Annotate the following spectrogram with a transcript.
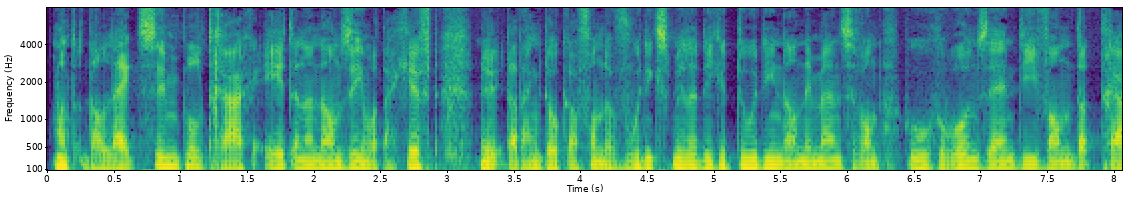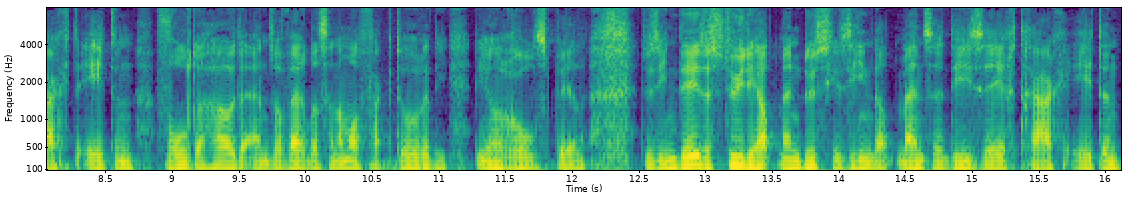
Want dat lijkt simpel, traag eten en dan zien wat dat geeft. Nu, dat hangt ook af van de voedingsmiddelen die je toedient aan die mensen, van hoe gewoon zijn die van dat traag te eten vol te houden en zover. Dat zijn allemaal factoren die, die een rol spelen. Dus in deze studie had men dus gezien dat mensen die zeer traag eten,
